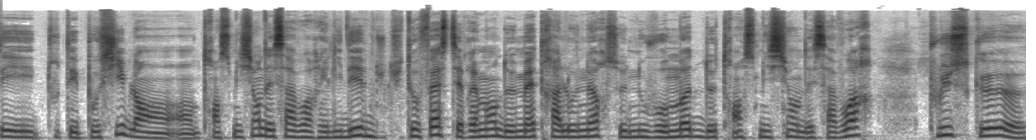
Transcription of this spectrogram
est, possible en, transmission des savoirs. Et l'idée du Tuto Fest, c'est vraiment de mettre à l'honneur ce nouveau mode de transmission des savoirs, plus que euh,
